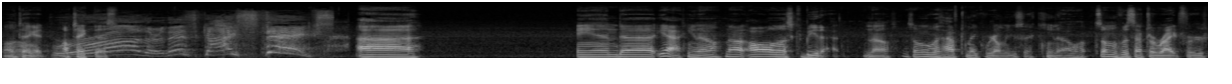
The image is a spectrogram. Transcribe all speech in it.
i'll take it. I'll take this. Brother this guy stinks! Uh and uh, yeah you know not all of us could be that no some of us have to make real music you know some of us have to write for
